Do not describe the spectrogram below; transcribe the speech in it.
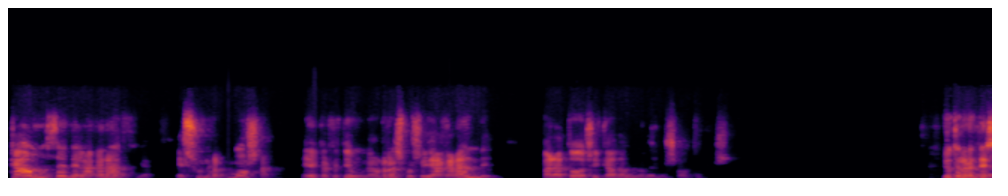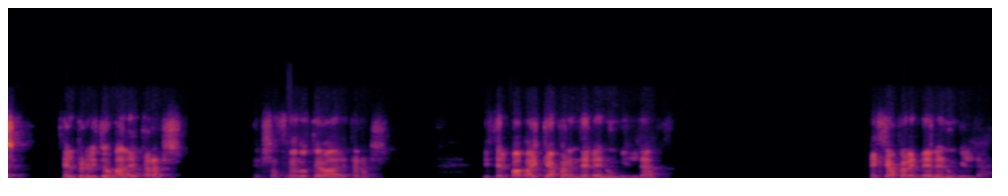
Cauce de la gracia. Es una hermosa, ¿eh? una responsabilidad grande para todos y cada uno de nosotros. Y otras veces el previto va detrás. El sacerdote va detrás. Dice el Papa, hay que aprender en humildad. Hay que aprender en humildad.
